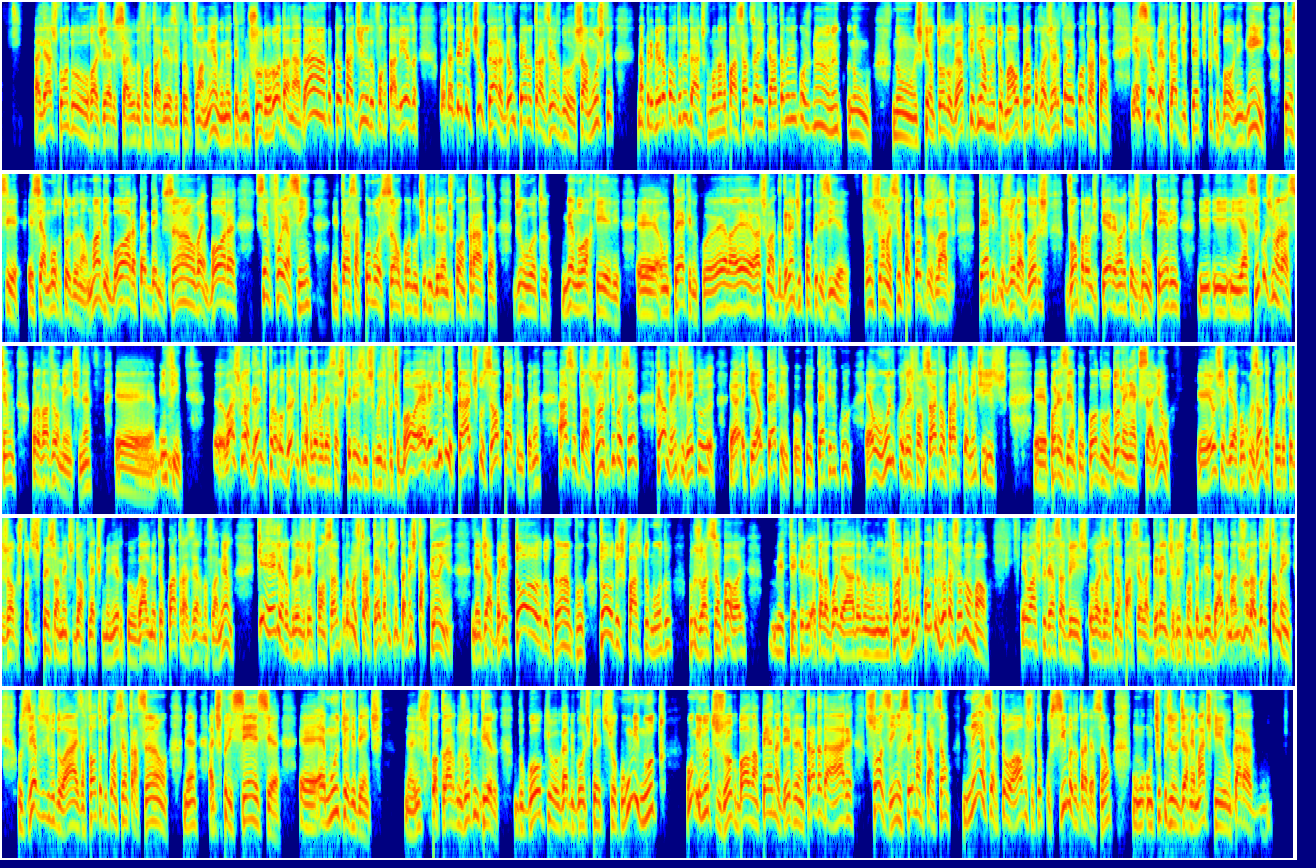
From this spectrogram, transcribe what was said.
Aliás, quando o Rogério saiu do Fortaleza e foi pro Flamengo, né, teve um chororô danado. Ah, porque o tadinho do Fortaleza. Fortaleza demitiu o cara, deu um pé no traseiro do Chamusca na primeira oportunidade. Como no ano passado, o Zé Ricardo também não, não, não, não esquentou lugar, porque vinha muito mal, o próprio Rogério foi recontratado. Esse é o mercado de técnico de futebol. Ninguém tem esse, esse amor todo, não. Manda embora, pede demissão, vai embora. Sempre foi assim. Então, essa comoção quando um time grande contrata de um outro menor que ele é, um técnico, ela é, acho, uma grande hipocrisia. Funciona assim para todos os lados. Técnicos e jogadores vão para onde querem, a hora que eles bem entendem, e, e, e assim continuará sendo, provavelmente. Né? É, enfim, eu acho que grande, o grande problema dessas crises dos times de futebol é limitar a discussão ao técnico. Né? Há situações em que você realmente vê que, o, é, que é o técnico, que o técnico é o único responsável praticamente isso. É, por exemplo, quando o Domenech saiu, eu cheguei à conclusão, depois daqueles jogos todos, especialmente do Atlético Mineiro, que o Galo meteu 4 a 0 no Flamengo, que ele era o grande responsável por uma estratégia absolutamente tacanha, né, de abrir todo o campo, todo o espaço do mundo para o Jorge Sampaoli meter aquele, aquela goleada no, no, no, Flamengo. E depois do jogo achou normal. Eu acho que dessa vez o Rogério tem uma parcela grande de responsabilidade, mas os jogadores também. Os erros individuais, a falta de concentração, né, a displicência é, é muito evidente. Né? Isso ficou claro no jogo inteiro. Do gol que o Gabigol desperdiçou com um minuto, um minuto de jogo, bola na perna dele, na entrada da área, sozinho, sem marcação, nem acertou o alvo, chutou por cima do travessão, um, um tipo de, de, arremate que um cara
